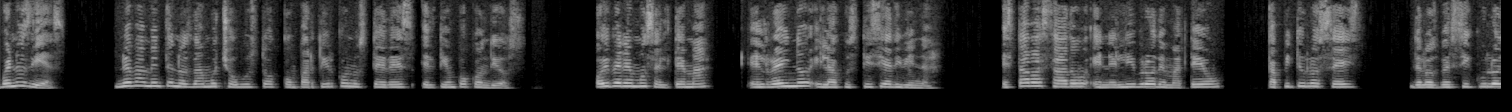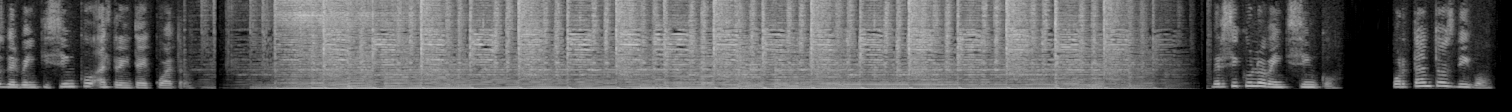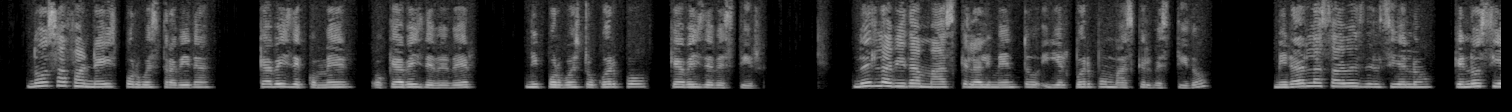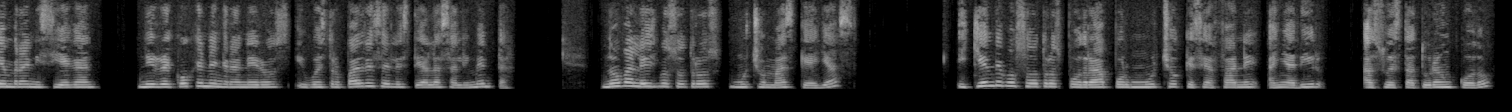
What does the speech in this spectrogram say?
Buenos días. Nuevamente nos da mucho gusto compartir con ustedes el tiempo con Dios. Hoy veremos el tema El reino y la justicia divina. Está basado en el libro de Mateo, capítulo 6, de los versículos del 25 al 34. Versículo 25. Por tanto os digo, no os afanéis por vuestra vida, qué habéis de comer o qué habéis de beber, ni por vuestro cuerpo, qué habéis de vestir. ¿No es la vida más que el alimento y el cuerpo más que el vestido? Mirad las aves del cielo, que no siembran ni ciegan, ni recogen en graneros, y vuestro Padre Celestial las alimenta. ¿No valéis vosotros mucho más que ellas? ¿Y quién de vosotros podrá, por mucho que se afane, añadir a su estatura un codo?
